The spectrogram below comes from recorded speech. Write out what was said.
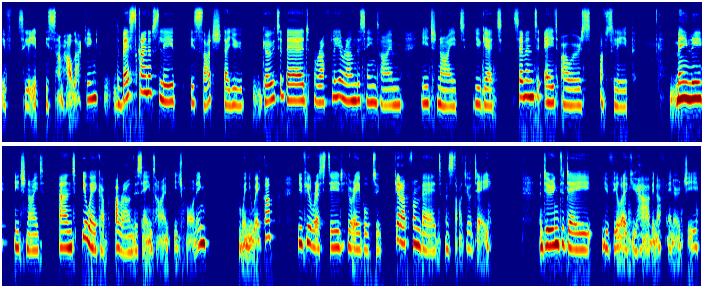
if sleep is somehow lacking. The best kind of sleep is such that you go to bed roughly around the same time each night. You get seven to eight hours of sleep, mainly each night, and you wake up around the same time each morning. When you wake up, you feel rested, you're able to get up from bed and start your day. And during the day, you feel like you have enough energy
